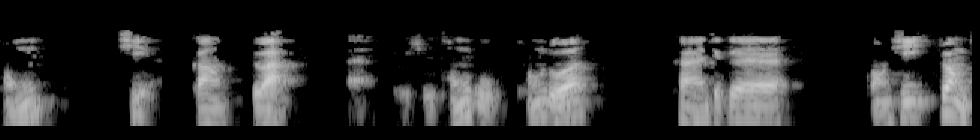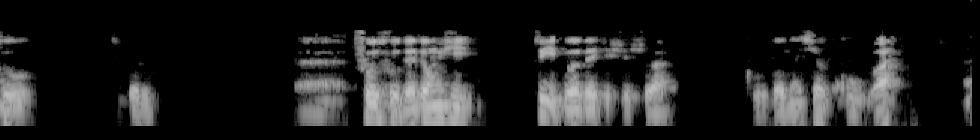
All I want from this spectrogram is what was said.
铜、铁、钢，对吧？哎，尤其是铜鼓、铜锣。看这个广西壮族这个呃出土的东西，最多的就是说古的那些鼓啊，嗯，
